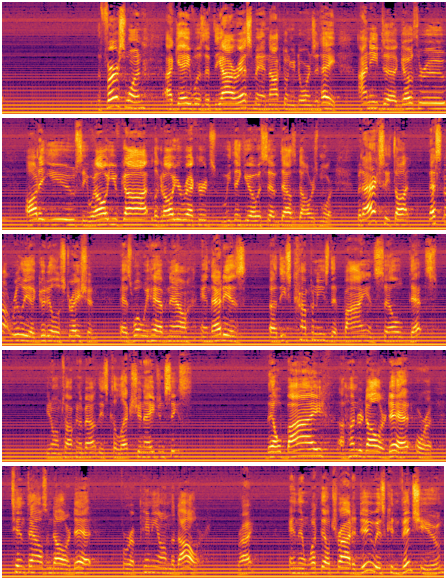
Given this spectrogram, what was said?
But the first one I gave was if the IRS man knocked on your door and said, Hey, I need to go through, audit you, see what all you've got, look at all your records. We think you owe us $7,000 more. But I actually thought that's not really a good illustration as what we have now, and that is uh, these companies that buy and sell debts. You know what I'm talking about? These collection agencies. They'll buy a $100 debt or a $10,000 debt for a penny on the dollar, right? And then what they'll try to do is convince you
